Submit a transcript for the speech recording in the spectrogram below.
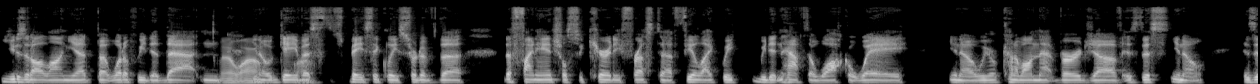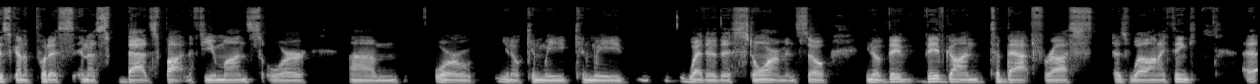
use it all on yet but what if we did that and oh, wow. you know gave wow. us basically sort of the the financial security for us to feel like we we didn't have to walk away. You know we were kind of on that verge of is this you know is this going to put us in a bad spot in a few months? Or um or you know can we can we weather this storm? And so you know they've they've gone to bat for us as well. And i think uh,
